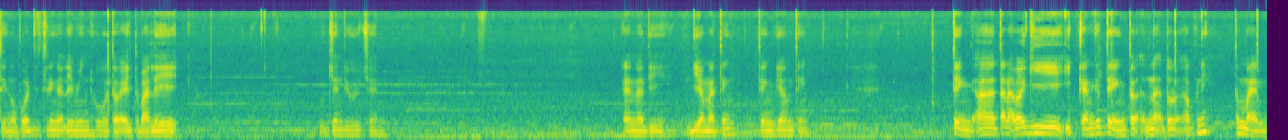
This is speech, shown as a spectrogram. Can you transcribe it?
Tengok dia teringat Lee Min Ho Atau air terbalik. Hujan di hujan. And Nadi Diam ating Ting. Diam ting. Ting uh, Tak nak bagi ikan ke Ting? Tak, Nak tolong apa ni? Teman.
